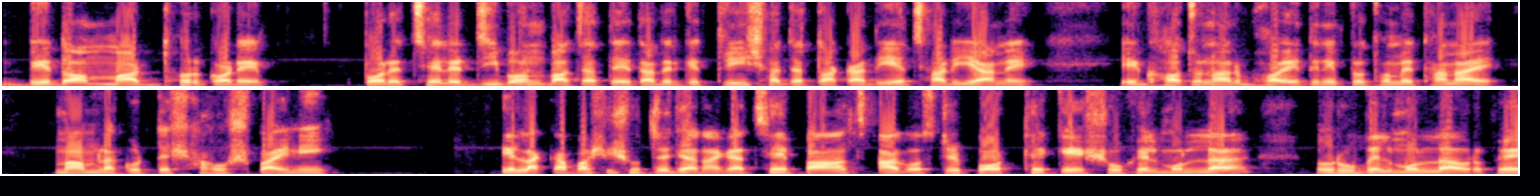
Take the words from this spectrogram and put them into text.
বেদম মারধর করে। পরে ছেলের জীবন বাঁচাতে তাদেরকে ত্রিশ হাজার টাকা দিয়ে ছাড়িয়ে আনে। এ ঘটনার ভয়ে তিনি প্রথমে থানায় মামলা করতে সাহস পায়নি। এলাকাবাসী সূত্রে জানা গেছে, পাঁচ আগস্টের পর থেকে সোহেল মোল্লা, রুবেল মোল্লা ওরফে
